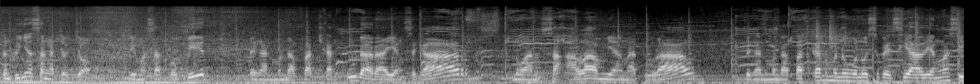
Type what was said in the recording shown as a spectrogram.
Tentunya sangat cocok di masa Covid dengan mendapatkan udara yang segar, nuansa alam yang natural, dengan mendapatkan menu-menu spesial yang masih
